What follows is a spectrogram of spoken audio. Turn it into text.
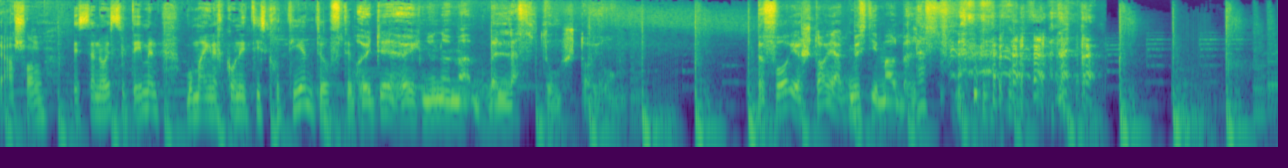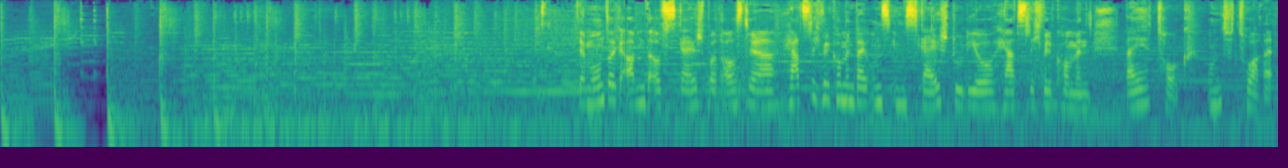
Ja, schon. Das sind alles so Themen, wo man eigentlich gar nicht diskutieren dürfte. Heute höre ich nur noch mal Belastungssteuerung. Bevor ihr steuert, müsst ihr mal belasten. Der Montagabend auf Sky Sport Austria. Herzlich willkommen bei uns im Sky Studio. Herzlich willkommen bei Talk und Tore.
